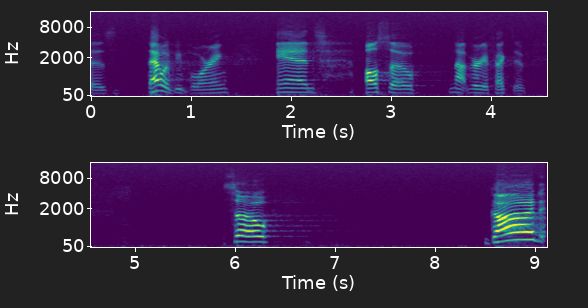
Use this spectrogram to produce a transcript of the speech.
because that would be boring and also not very effective. So, God,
